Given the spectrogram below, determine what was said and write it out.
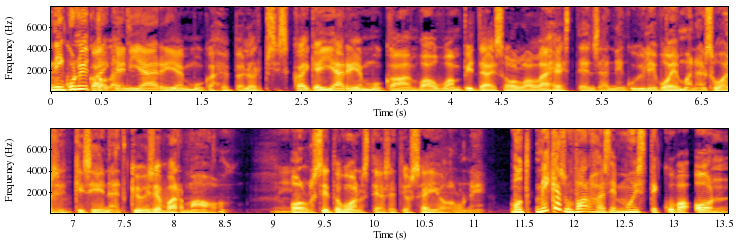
Niin kuin nyt Kaiken olet. järjen mukaan, höpölörpsis, kaiken järjen mukaan vauvan pitäisi olla lähestensä niin kuin ylivoimainen suosikki siinä. Että kyllä se varmaan on niin. ollut. Siitä on huonosti asiat, jos ei ole ollut niin. Mutta mikä sun varhaisin muistikuva on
